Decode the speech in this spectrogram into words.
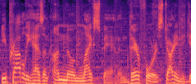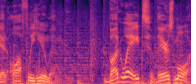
he probably has an unknown lifespan and therefore is starting to get awfully human. But wait, there's more.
